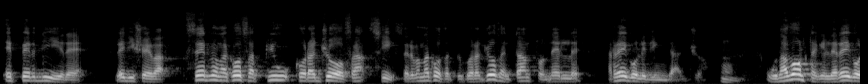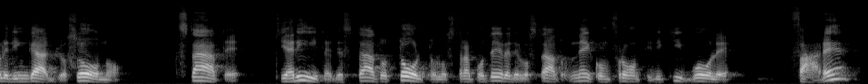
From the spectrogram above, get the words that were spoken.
è per dire, lei diceva, serve una cosa più coraggiosa? Sì, serve una cosa più coraggiosa intanto nelle regole di ingaggio. Mm. Una volta che le regole di ingaggio sono state chiarite ed è stato tolto lo strapotere dello Stato nei confronti di chi vuole fare,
